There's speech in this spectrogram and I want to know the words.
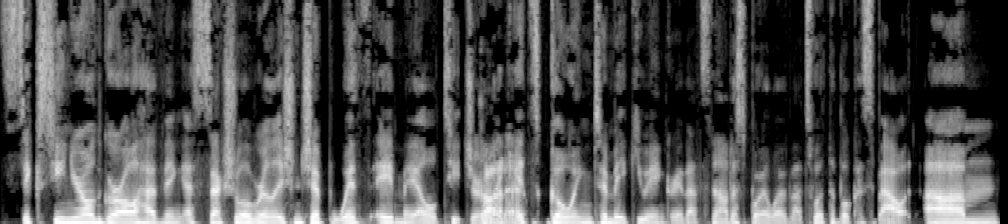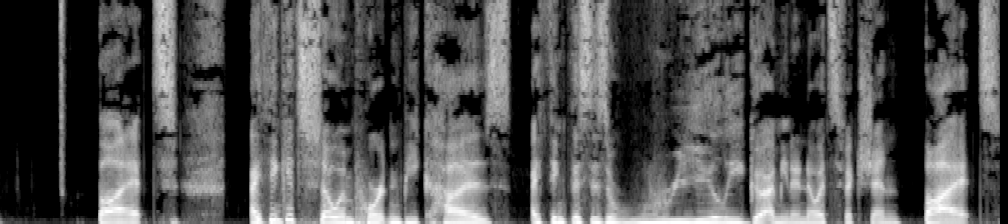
16 year old girl having a sexual relationship with a male teacher. Got like it. it's going to make you angry. That's not a spoiler. That's what the book is about. Um but i think it's so important because i think this is a really good i mean i know it's fiction but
